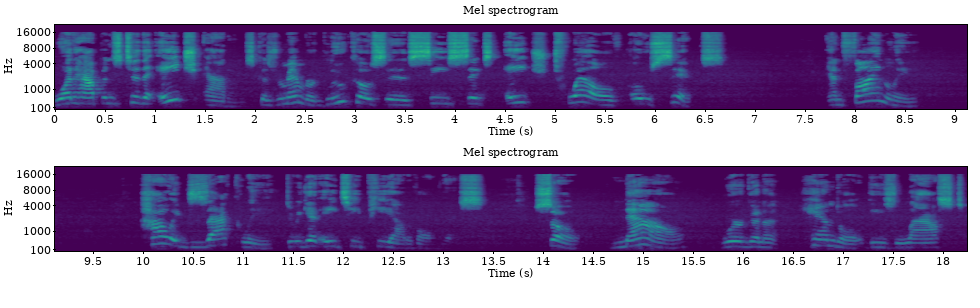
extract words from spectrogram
What happens to the H atoms? Because remember, glucose is C6H12O6. And finally, how exactly do we get ATP out of all this? So now we're going to handle these last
